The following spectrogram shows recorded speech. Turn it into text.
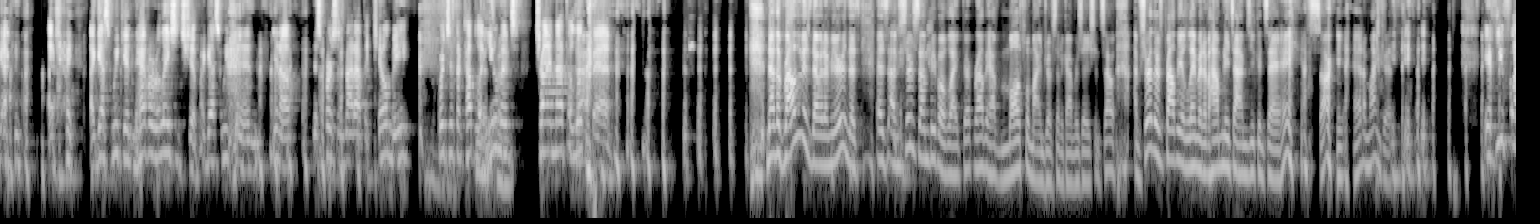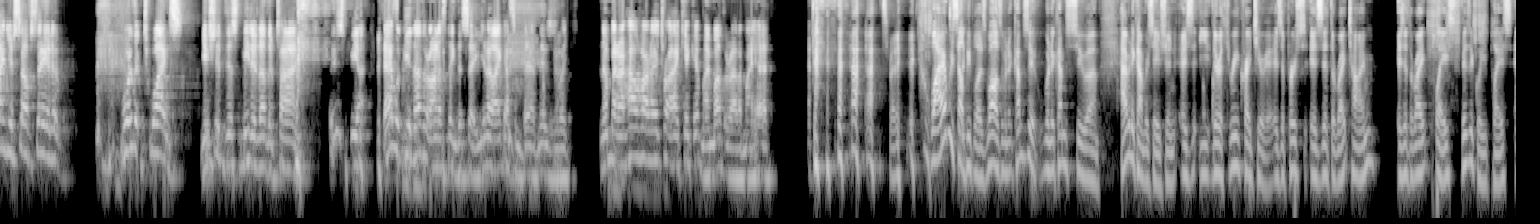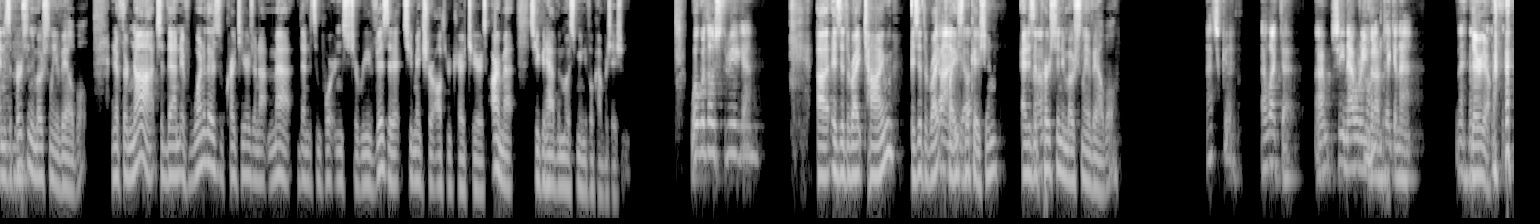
I, I, guess we can have a relationship. I guess we can, you know, this person's not out to kill me. We're just a couple of humans trying not to look bad. now the problem is that when I'm hearing this, is I'm sure some people like they probably have multiple mind drifts in a conversation. So I'm sure there's probably a limit of how many times you can say, "Hey, I'm sorry, I had a mind drift." if you find yourself saying it more than twice, you should just meet another time. Be, that would be another honest thing to say. You know, I got some bad news. Like, no matter how hard I try, I can't get my mother out of my head. That's funny. Well, I always tell people as well. So when it comes to when it comes to um, having a conversation, is there are three criteria: is a person is it the right time, is it the right place, physically place, and is the mm-hmm. person emotionally available? And if they're not, then if one of those criteria are not met, then it's important to revisit it to make sure all three criteria are met, so you can have the most meaningful conversation. What were those three again? Uh, is it the right time? Is it the right time, place, location? And is uh-huh. the person emotionally available? That's good. I like that. I'm see now we're even. I'm taking that. there you go.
